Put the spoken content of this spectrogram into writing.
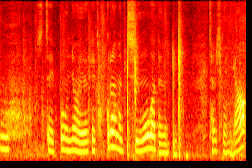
우, 진짜 예쁘군요. 이렇게 거꾸로 하면 증오가 되는군요. 잠시만요.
